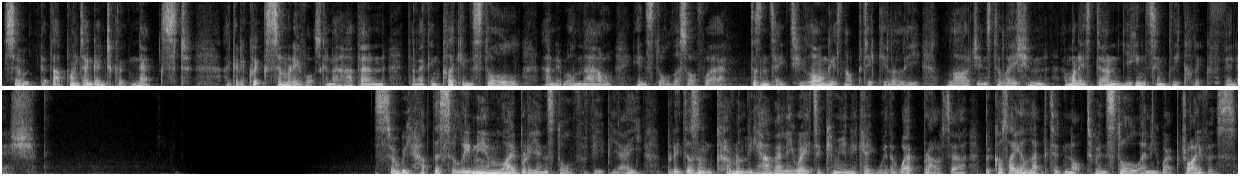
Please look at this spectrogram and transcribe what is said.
So at that point I'm going to click next. I get a quick summary of what's going to happen, then I can click install and it will now install the software. It doesn't take too long, it's not particularly large installation, and when it's done you can simply click finish. So we have the Selenium library installed for VBA, but it doesn't currently have any way to communicate with a web browser because I elected not to install any web drivers.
